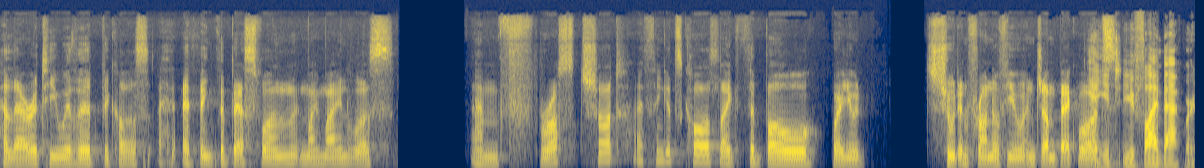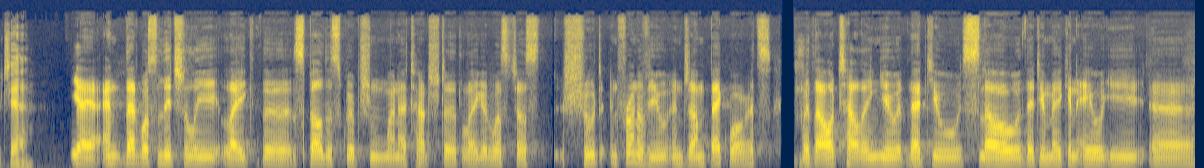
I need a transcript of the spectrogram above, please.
hilarity with it because I, I, think the best one in my mind was um frost shot i think it's called like the bow where you shoot in front of you and jump backwards. Yeah, you, you fly backwards. Yeah. Yeah, yeah, and that was literally like the spell description when I touched it. Like it was just shoot in front of you and jump backwards without telling you that you slow, that you make an AOE uh,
